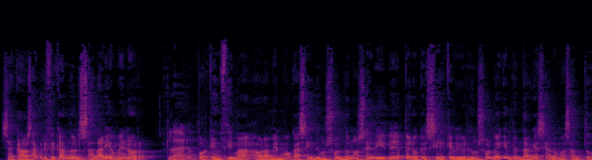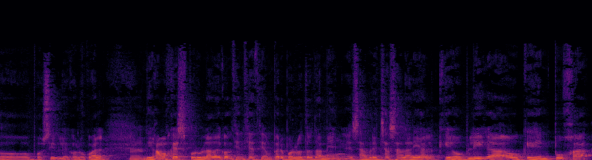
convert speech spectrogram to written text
se acaba sacrificando el salario menor. Claro. Porque encima ahora mismo casi de un sueldo no se vive, pero que si hay que vivir de un sueldo hay que intentar que sea lo más alto posible. Con lo cual, mm. digamos que es por un lado de concienciación, pero por el otro también esa brecha salarial que obliga o que empuja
